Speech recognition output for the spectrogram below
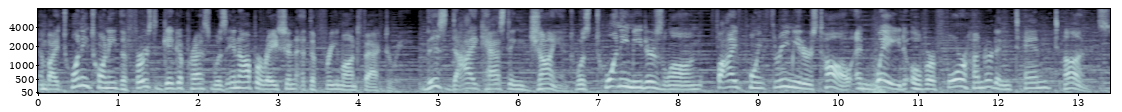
and by 2020 the first GigaPress was in operation at the Fremont factory. This die casting giant was 20 meters long, 5.3 meters tall, and weighed over 410 tons.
